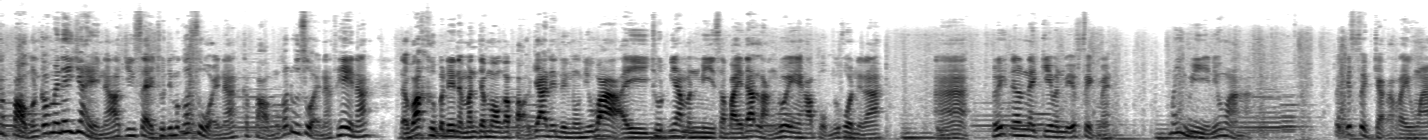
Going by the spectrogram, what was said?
กระเป๋ามันก็ไม่ได้ใหญ่นะจริงใส่ชุดนี้มันก็สวยนะกระเป๋ามันก็ดูสวยนะเท่นะแต่ว่าคือประเด็นอะมันจะมองกระเป๋ายากนิดนึงตรงที่ว่าไอชุดเนี้ยมันมีสบายด้านหลังด้วยไงครับผมทุกคนเนี่ยนะอ่าเฮ้ยแล้วในเกมมันมีเอฟเฟกต์ไหมไม่มีนี่หว่าเป็นเอฟเฟกต์จากอะไรวะ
